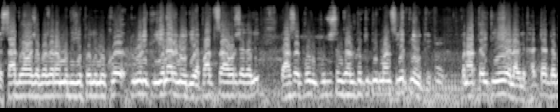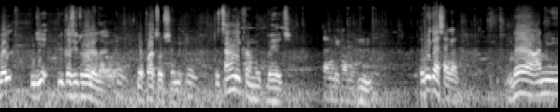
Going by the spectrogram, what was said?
तर सात गावाच्या बाजारामध्ये जे पहिले लोक तुरळक येणार नव्हती. या पाच सहा वर्षाखाली असं पोझिशन झालं तर किती माणसं येत नव्हते. पण आता इथे यायला लागलेत. हट्टा डबल म्हणजे विकसित व्हायला लागलं या पाच वर्षामध्ये. तर चांगले काम आहेत भयाचे. चांगली कामं तुम्ही काय सांगाल? आम्ही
